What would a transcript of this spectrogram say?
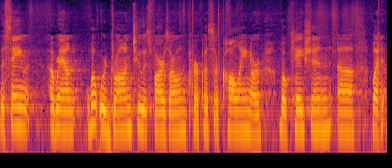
The same around what we're drawn to as far as our own purpose or calling or vocation, uh, what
